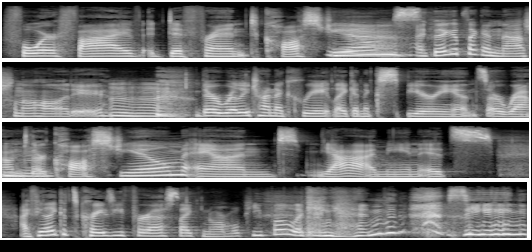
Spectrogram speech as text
four or five different costumes. Yeah. I feel like it's like a national holiday. Mm-hmm. They're really trying to create like an experience around mm-hmm. their costume. And yeah, I mean, it's I feel like it's crazy for us, like normal people looking in, seeing,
